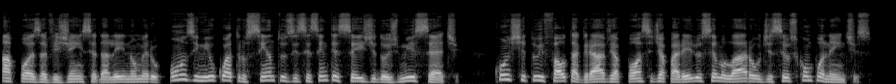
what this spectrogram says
Após a vigência da Lei nº 11.466 de 2007, constitui falta grave a posse de aparelho celular ou de seus componentes,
